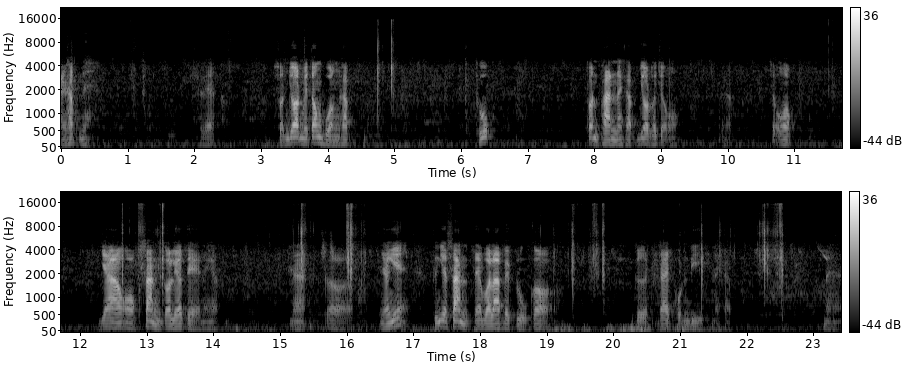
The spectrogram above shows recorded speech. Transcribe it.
นะครับเนี่ยแล้วส่วนยอดไม่ต้องห่วงครับ ทุกต้นพันธุ์นะครับ ยอดเขาจะออกจะออก ยาวออกสั้นก็แล้วแต่นะครับนะก็อย่างนี้ถึงจะสั้น แต่เวลาไปปลูกก็เกิดได้ผลดีนะครับนะฮะ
